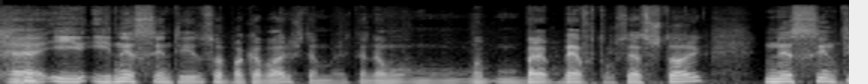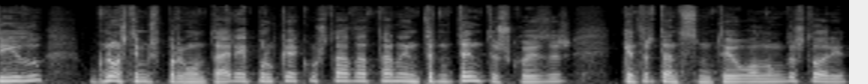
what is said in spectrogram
Uh, e, e, nesse sentido, só para acabar, isto é, é um, um, breve retrocesso histórico, nesse sentido, o que nós temos de perguntar é porque é que o Estado está entre tantas coisas que, entretanto, se meteu ao longo da história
